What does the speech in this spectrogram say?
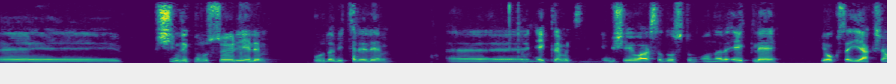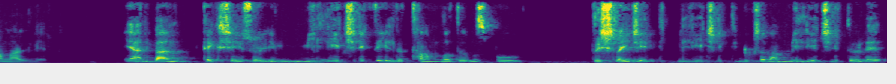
Ee, şimdilik bunu söyleyelim. Burada bitirelim. Ee, eklemek istediğin bir şey varsa dostum onları ekle. Yoksa iyi akşamlar dilerim. Yani ben tek şeyi söyleyeyim. Milliyetçilik değil de tanımladığımız bu dışlayıcı etnik milliyetçilik değil? Yoksa ben milliyetçilikte öyle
